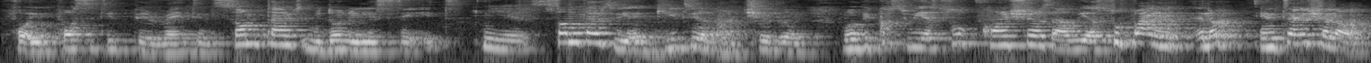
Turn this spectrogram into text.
for a positive parenting? Sometimes we don't really say it. Yes. Sometimes we are guilty on our children, but because we are so conscious and we are super in, you know, intentional,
